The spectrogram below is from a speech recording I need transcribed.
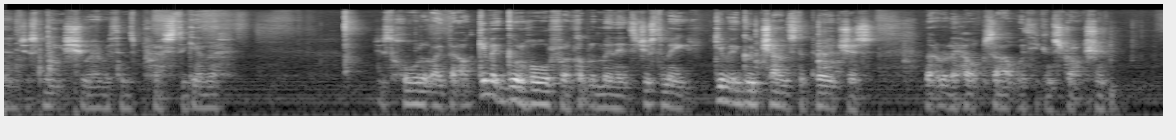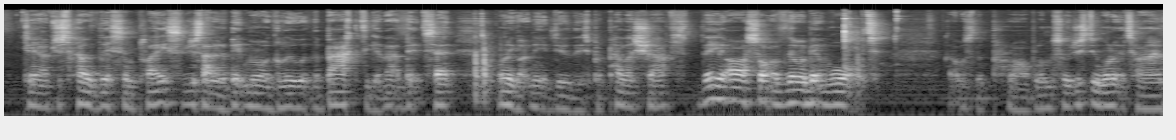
And just make sure everything's pressed together. Just hold it like that. I'll give it a good hold for a couple of minutes just to make give it a good chance to purchase. That really helps out with your construction. Okay, I've just held this in place. I've just added a bit more glue at the back to get that bit set. Only got need to do these propeller shafts. They are sort of, they were a bit warped. That was the problem. So just do one at a time.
